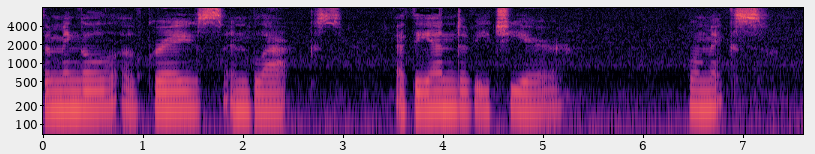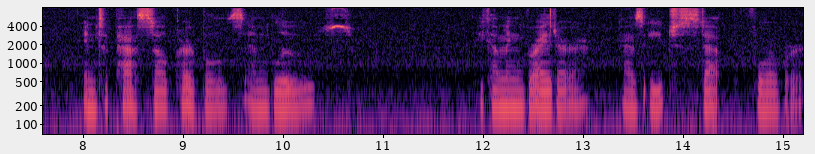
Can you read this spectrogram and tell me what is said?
the mingle of grays and blacks at the end of each year will mix into pastel purples and blues, becoming brighter as each step forward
